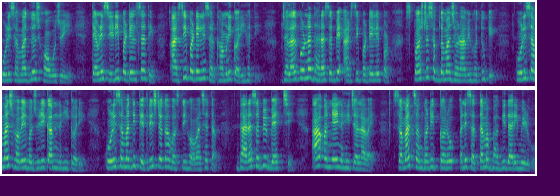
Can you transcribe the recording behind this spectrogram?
કોળી સમાજનો જ હોવો જોઈએ. તેમણે સીડી પટેલ સાથે આરસી પટેલની સરખામણી કરી હતી. જલાલપુરના ધારાસભ્ય આરસી પટેલે પણ સ્પષ્ટ શબ્દમાં જણાવ્યું હતું કે, કોળી સમાજ હવે મજૂરી કામ નહીં કરે. કોળી સમાજની તેત્રીસ ટકા વસ્તી હોવા છતાં, ધારાસભ્ય બે જ છે. આ અન્યાય નહીં ચલાવાય. સમાજ સંગઠિત કરો અને સત્તામાં ભાગીદારી મેળવો.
